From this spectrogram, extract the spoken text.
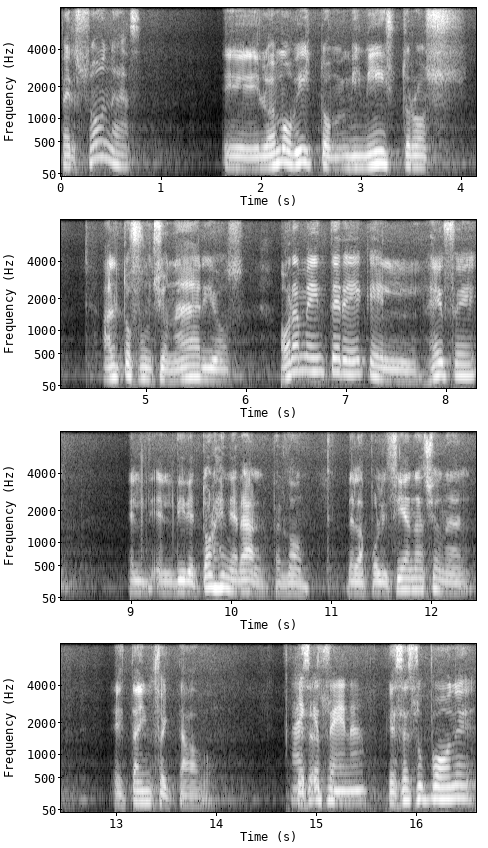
personas, eh, lo hemos visto, ministros, altos funcionarios. Ahora me enteré que el jefe, el, director general, perdón, de la Policía Nacional está infectado. Ay, qué pena. Que se supone,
